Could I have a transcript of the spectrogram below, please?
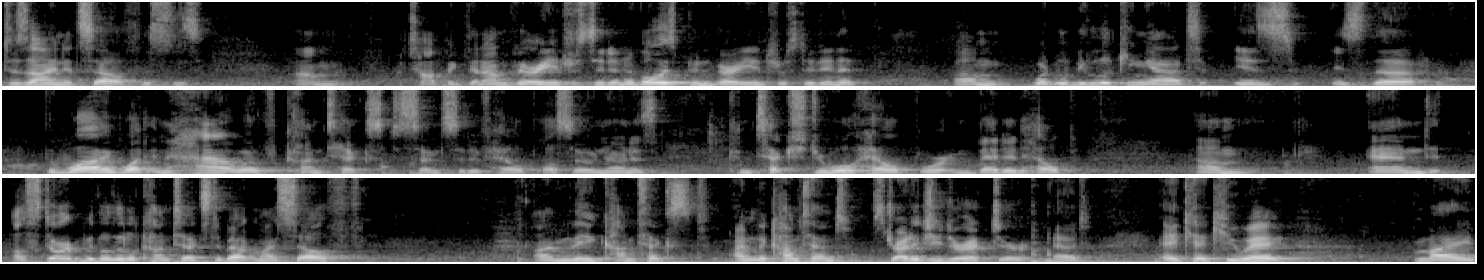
design itself. This is um, a topic that I'm very interested in. I've always been very interested in it. Um, what we'll be looking at is, is the, the why, what, and how of context-sensitive help, also known as contextual help or embedded help. Um, and I'll start with a little context about myself. I'm the context, I'm the content strategy director at AKQA. My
